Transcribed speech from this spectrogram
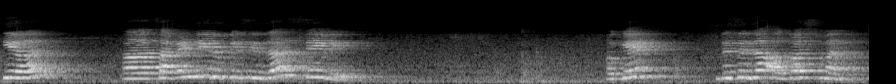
here uh, 70 rupees is a saving. Okay, this is the August month.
